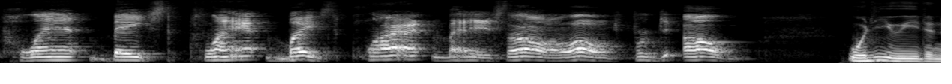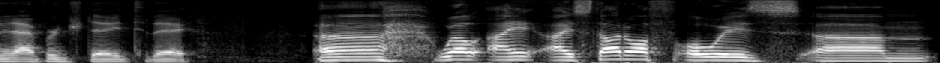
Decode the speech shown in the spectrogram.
plant based, plant based, plant based. Oh, oh, forget. Oh, What do you eat in an average day today? Uh, well, I, I start off always um,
